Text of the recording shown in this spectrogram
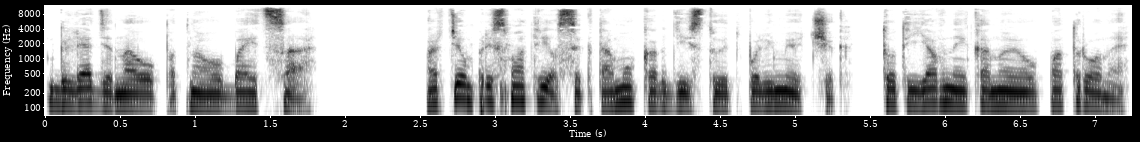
глядя на опытного бойца. Артем присмотрелся к тому, как действует пулеметчик. Тот явно экономил патроны,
